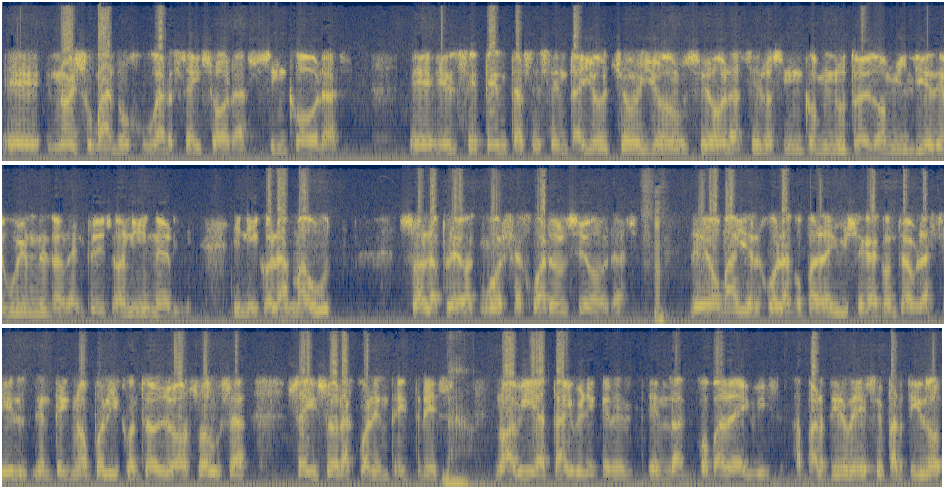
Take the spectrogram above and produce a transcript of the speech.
Eh, no es humano jugar seis horas, cinco horas. Eh, el 70, 68 y 11 horas 05 minutos de 2010 de Wimbledon entre John Isner y, y Nicolás Maut son la prueba. ¿Cómo a jugar 11 horas? Leo Mayer jugó la Copa Davis acá contra Brasil, en Tecnópolis contra Joao Sousa, 6 horas 43. No había tiebreak en, el, en la Copa Davis. A partir de ese partido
